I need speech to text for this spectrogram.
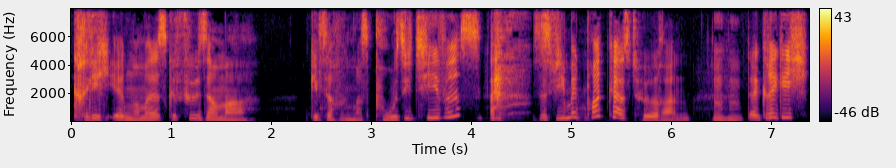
kriege ich irgendwann mal das Gefühl, sag mal, gibt es auch irgendwas Positives? Es ist wie mit Podcast-Hörern. Mhm. Da kriege ich,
